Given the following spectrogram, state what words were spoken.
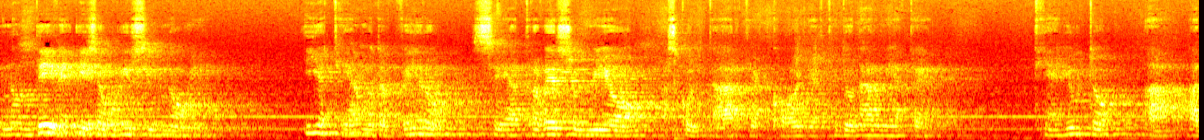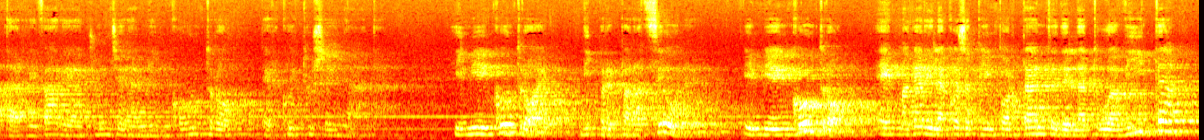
non deve esaurirsi in noi. Io ti amo davvero se attraverso il mio ascoltarti, accoglierti, donarmi a te, ti aiuto a, ad arrivare a giungere all'incontro per cui tu sei nata. Il mio incontro è di preparazione, il mio incontro è magari la cosa più importante della tua vita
